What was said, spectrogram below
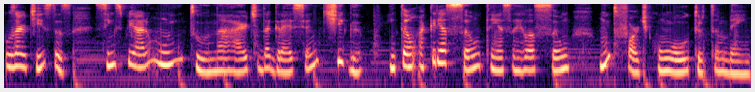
os artistas se inspiraram muito na arte da Grécia antiga. Então, a criação tem essa relação muito forte com o outro também.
